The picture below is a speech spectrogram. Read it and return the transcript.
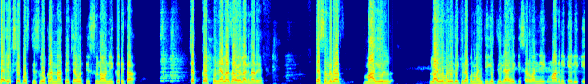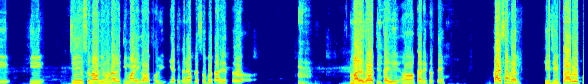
त्या एकशे पस्तीस लोकांना त्याच्यावरती सुनावणी करिता चक्क पुण्याला जावं लागणार आहे. त्या संदर्भात मागील लाईव्हमध्ये देखील आपण माहिती घेतलेली आहे की सर्वांनी एक मागणी केली की ही जी सुनावणी होणार आहे ती माळेगावात हवी. या ठिकाणी आपल्यासोबत आहेत माळेगावातील काही कार्यकर्ते. काय सांगाल? ही जी प्रारूप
